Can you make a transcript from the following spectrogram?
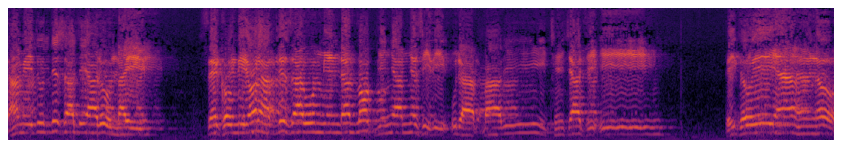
ဓမ္မေတုသစ္စာတရားတို့၌ စေခုံနိရောဓသစ္စာကိုမြင်တတ်သောပညာမျက်စိသည်ဥဒ္ဓပါရိထင်ရှားဖြစ်၏ဒိဋ္ဌဝေယံတို့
